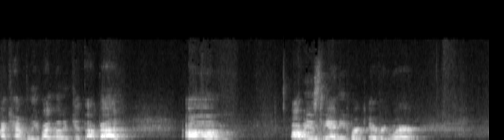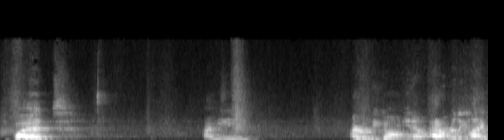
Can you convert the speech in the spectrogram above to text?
I can't believe I let it get that bad. Um, obviously I need work everywhere, but I mean, I really don't, you know, I don't really like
